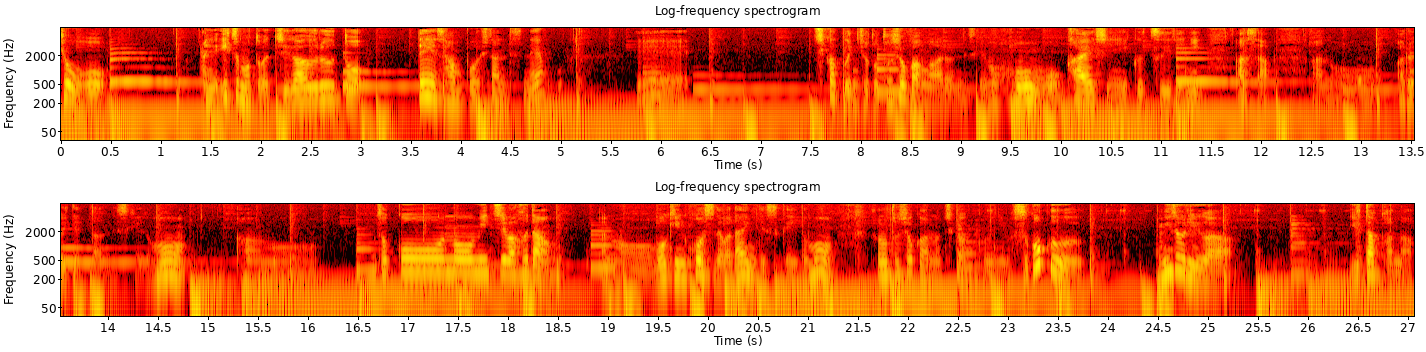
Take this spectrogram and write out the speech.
今日いつもとは違うルートで散歩をしたんですね。えー近くにちょっと図書館があるんですけども本を返しに行くついでに朝あの歩いてったんですけれどもあのそこの道は普段あのウォーキングコースではないんですけれどもその図書館の近くにはすごく緑が豊かな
